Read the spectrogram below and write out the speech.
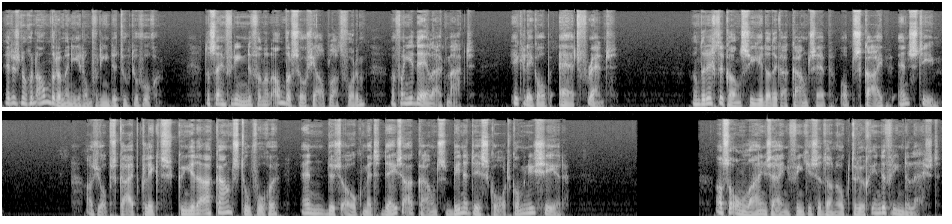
Er is nog een andere manier om vrienden toe te voegen. Dat zijn vrienden van een ander sociaal platform waarvan je deel uitmaakt. Ik klik op Add Friend. Aan de rechterkant zie je dat ik accounts heb op Skype en Steam. Als je op Skype klikt kun je de accounts toevoegen en dus ook met deze accounts binnen Discord communiceren. Als ze online zijn vind je ze dan ook terug in de vriendenlijst.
